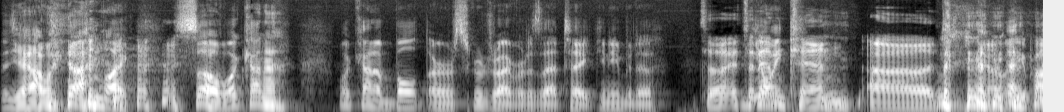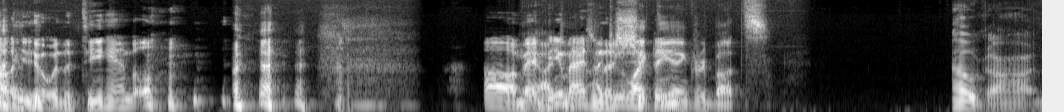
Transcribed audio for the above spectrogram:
Yeah, I'm like, so what kind of what kind of bolt or screwdriver does that take? You need me to So it's an Yoink. M10. Uh, you know, you probably do it with a T handle. oh man, Yeah, can you do- imagine I the do shipping? like the angry butts. Oh god.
